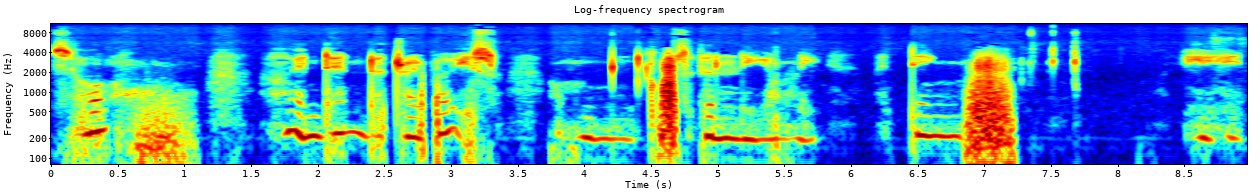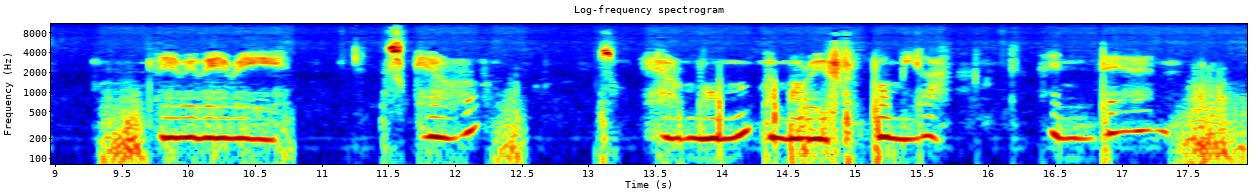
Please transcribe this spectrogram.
So uh, and then the driver is um, go suddenly. I think it very very scare scare mom memory for me lah. And then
